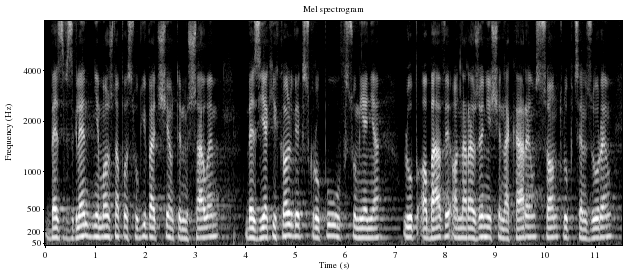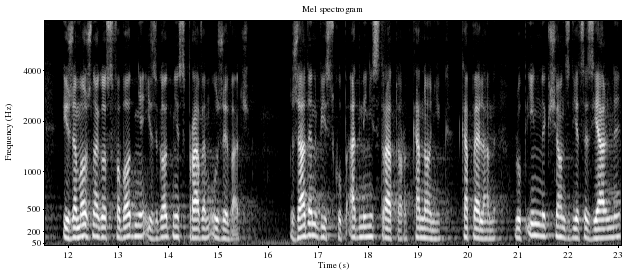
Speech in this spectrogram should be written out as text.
bezwzględnie można posługiwać się tym mszałem bez jakichkolwiek skrupułów sumienia lub obawy o narażenie się na karę, sąd lub cenzurę i że można go swobodnie i zgodnie z prawem używać. Żaden biskup, administrator, kanonik, kapelan lub inny ksiądz diecezjalny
